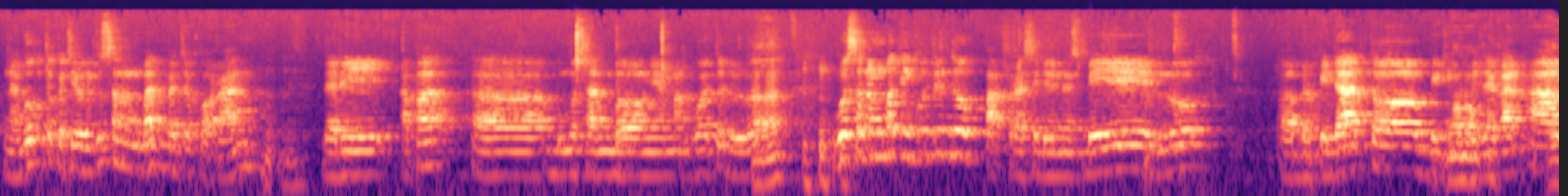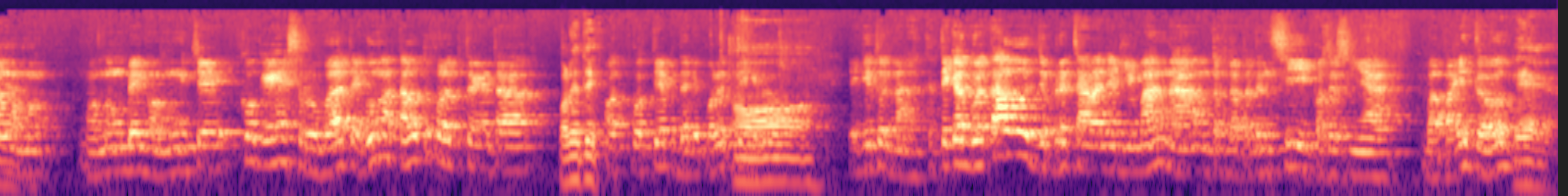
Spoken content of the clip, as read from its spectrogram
Nah, gue waktu kecil itu seneng banget baca koran dari apa eh, bungkusan bawangnya emak gue tuh dulu. Hah? gue seneng banget ikutin tuh Pak Presiden SBY dulu eh, berpidato, bikin Ngomong. kebijakan A, Iya. ngomong ngomong B, ngomong C. Kok kayaknya seru banget ya. Gue nggak tahu tuh kalau ternyata politik outputnya dari politik Oh. gitu. Ya gitu. Nah, ketika gue tahu jebret caranya gimana untuk dapetin si posisinya bapak itu, Iya.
